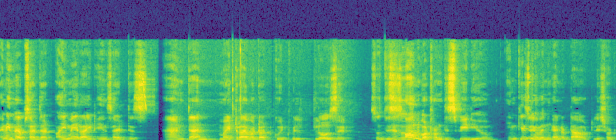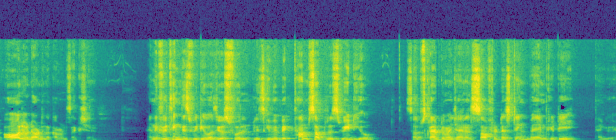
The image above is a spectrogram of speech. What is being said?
any website that I may write inside this. And then my driver.quit will close it. So this is all about from this video. In case you have any kind of doubt, list out all your doubt in the comment section. And if you think this video was useful, please give a big thumbs up to this video Subscribe to my channel Software Testing by MKT. Thank you.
